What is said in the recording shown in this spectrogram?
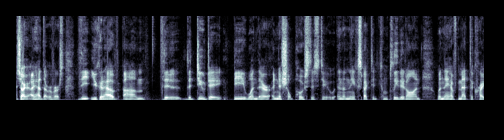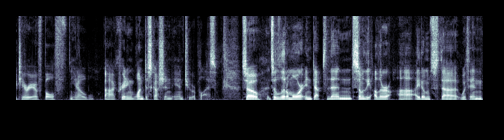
sorry, I had that reversed. The You could have um, the, the due date be when their initial post is due, and then the expected completed on when they have met the criteria of both, you know, uh, creating one discussion and two replies. So it's a little more in depth than some of the other uh, items that within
